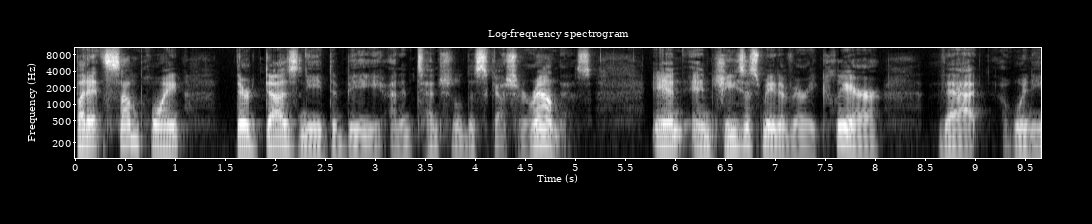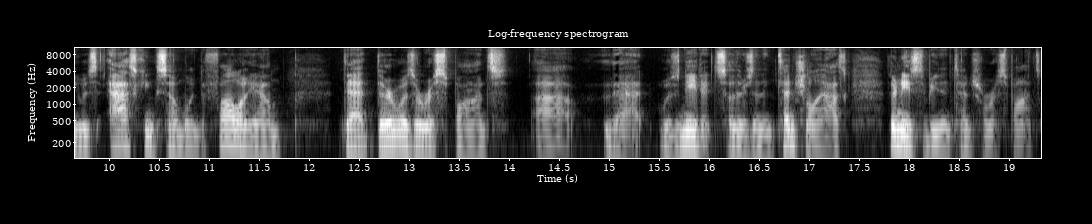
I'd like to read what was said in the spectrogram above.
But at some point, there does need to be an intentional discussion around this. And, and Jesus made it very clear that when he was asking someone to follow him, that there was a response uh, that was needed. So there's an intentional ask, there needs to be an intentional response.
